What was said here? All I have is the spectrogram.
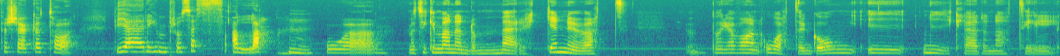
försöka ta, vi är i en process alla. Mm. Och Jag tycker man ändå märker nu att börjar vara en återgång i nykläderna till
